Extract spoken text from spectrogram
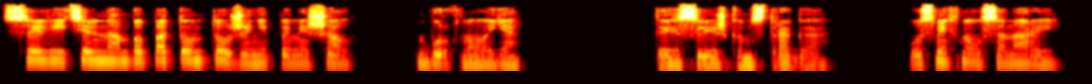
«Целитель нам бы потом тоже не помешал», — буркнула я. «Ты слишком строга», — усмехнулся Нарей.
